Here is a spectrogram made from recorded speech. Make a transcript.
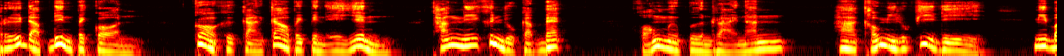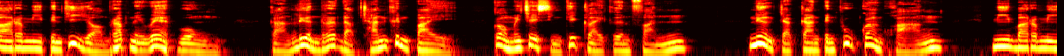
หรือดับดิ้นไปก่อน ก็คือการก้าวไปเป็นเอเย่นทั้งนี้ขึ้นอยู่กับแบ็คของมือปืนรายนั้น หากเขามีลูกพี่ดี มีบารมีเป็นที่ยอมรับในแวดวง การเลื่อนระดับชั้นขึ้นไป ก็ไม่ใช่สิ่งที่ไกลเกินฝัน เนื่องจากการเป็นผู้กว้างขวาง มีบารมี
